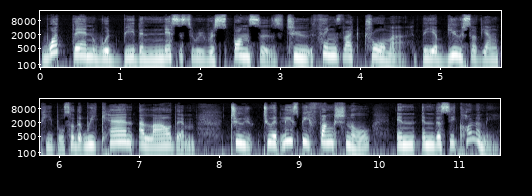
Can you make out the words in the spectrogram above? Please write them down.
what then would be the necessary responses to things like trauma, the abuse of young people, so that we can allow them to, to at least be functional in, in this economy?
